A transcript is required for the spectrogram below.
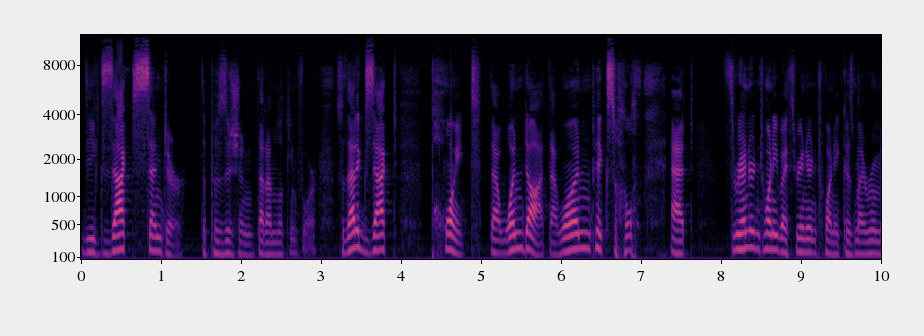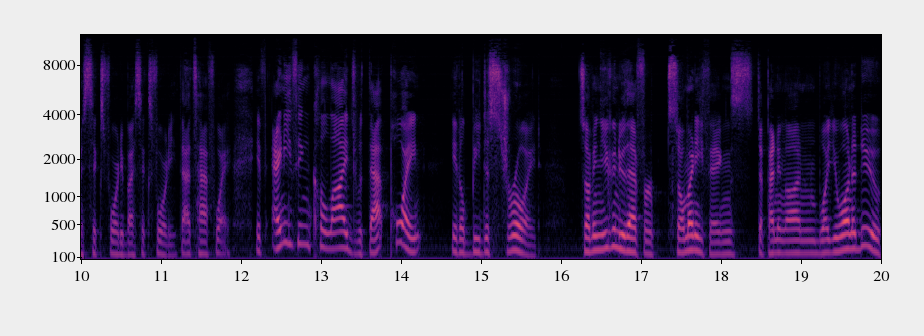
the exact center the position that I'm looking for. So that exact point, that one dot, that one pixel at 320 by 320 because my room is 640 by 640. That's halfway. If anything collides with that point, it'll be destroyed. So, I mean, you can do that for so many things depending on what you want to do.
